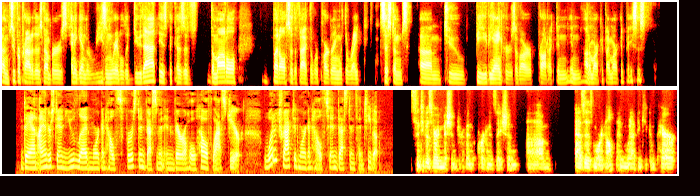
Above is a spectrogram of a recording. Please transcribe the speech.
I'm super proud of those numbers. And again, the reason we're able to do that is because of the model, but also the fact that we're partnering with the right systems um, to be the anchors of our product in, in on a market by market basis. Dan, I understand you led Morgan Health's first investment in Vera Whole Health last year. What attracted Morgan Health to invest in Centivo? Centivo is a very mission driven organization, um, as is Morgan Health. And when I think you compare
